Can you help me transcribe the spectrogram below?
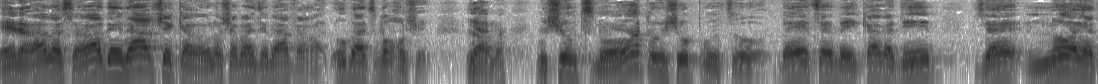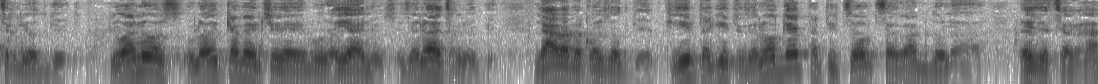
אלא רבא סברה דעיניו שקרא, הוא לא שמע את זה מאף אחד, הוא בעצמו חושב. למה? משום צנועות ומשום פרוצות. בעצם בעיקר הדין זה לא היה צריך להיות גט. כי הוא אנוס, הוא לא התכוון שהוא היה אנוס, אז זה לא היה צריך להיות גט. למה בכל זאת גט? כי אם תגיד שזה לא גט, אתה תיצור צרה גדולה. איזה צרה?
